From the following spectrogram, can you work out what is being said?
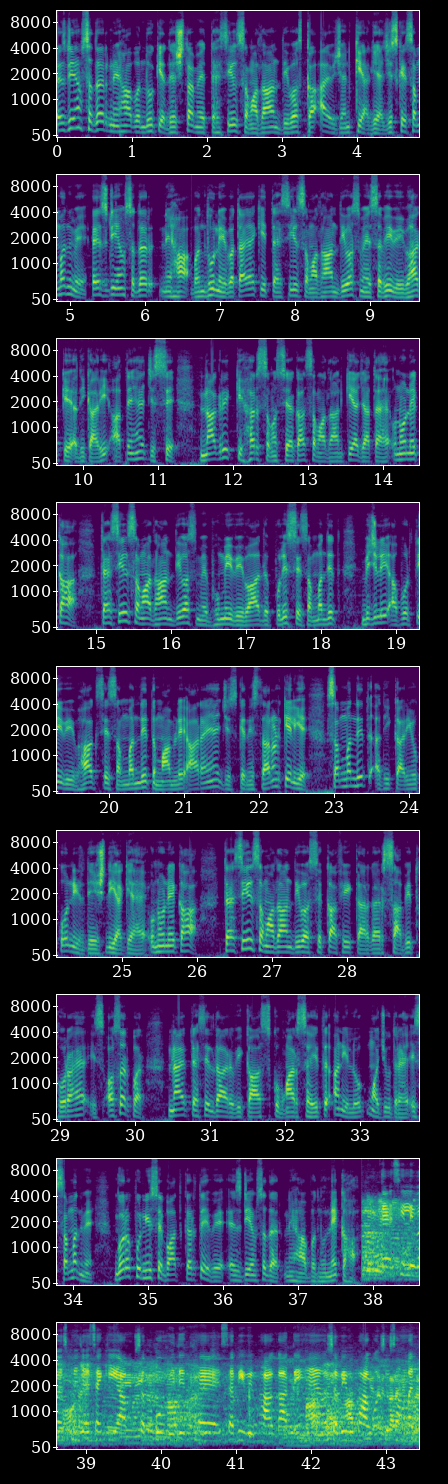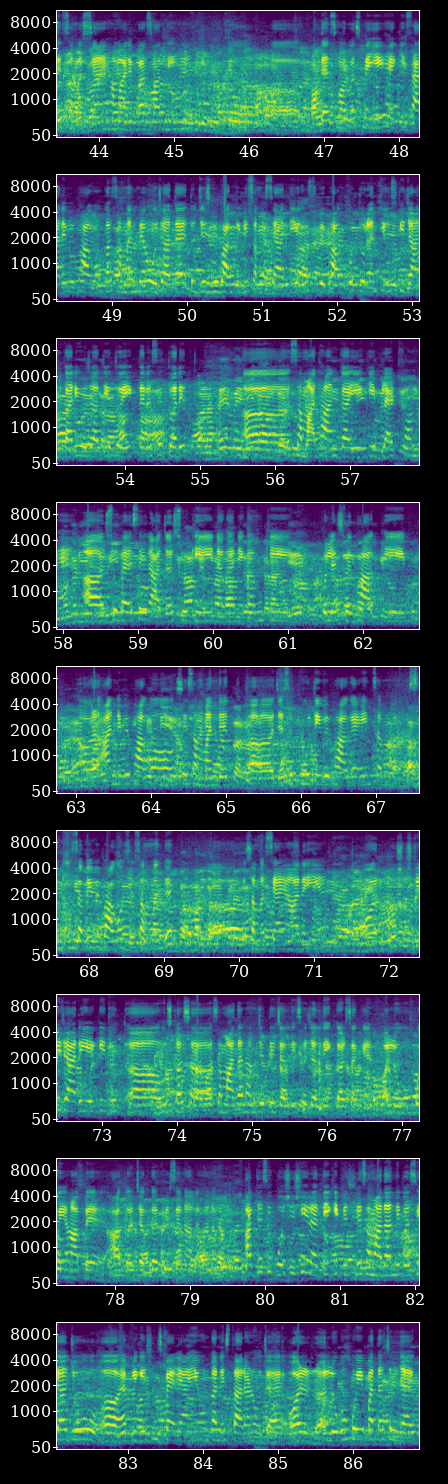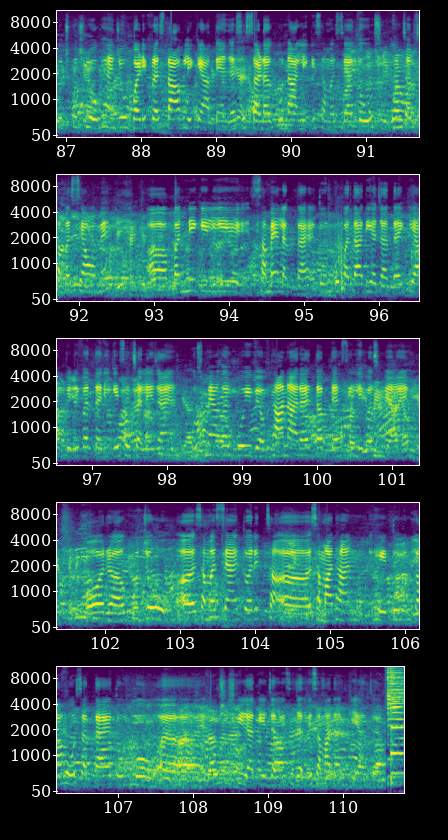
SDM सदर नेहा बंधु की अध्यक्षता में तहसील समाधान दिवस का आयोजन किया गया, जिसके संबंध में एसडीएम सदर नेहा बंधु ने बताया कि तहसील समाधान दिवस में सभी विभाग के अधिकारी आते हैं, जिससे नागरिक की हर समस्या का समाधान किया जाता है। उन्होंने कहा, तहसील समाधान दिवस में भूमि विवाद, पुलिस से संबंधित बिजली आपूर्ति विभाग से संबंधित मामले आ रहे हैं, जिसके निस्तारण के लिए संबंधित अधिकारियों को निर्देश दिया गया है। उन्होंने कहा, तहसील समाधान दिवस काफ़ी कारगर साबित हो रहा है। इस अवसर अवसर पर नायब तहसीलदार विकास कुमार सहित अन्य लोग मौजूद रहे। इस संबंध में गोरखपुर न्यूज़ से बात करते हुए एसडीएम सदर नेहा बंधु ने कहा। तहसील दिवस में जैसा कि आप सबको विदित है, सभी विभाग आते हैं और सभी विभागों से संबंधित समस्याएँ हमारे पास आती हैं। तो तहसील दिवस में ये है कि सारे विभागों का समन्वय हो जाता है तो जिस विभाग की भी समस्या आती है उस विभाग को तुरंत ही उसकी जानकारी हो जाती है। तो एक तरह से त्वरित समाधान का एक ये प्लेटफॉर्म है। सुबह से राजस्व की नगर निगम की पुलिस विभाग की और अन्य विभागों से संबंधित जैसे पूर्ति विभाग है इन सब सभी विभागों से संबंधित समस्याएँ आ रही हैं। और कोशिश की जा रही है कि जो उसका समाधान हम जितनी जल्दी से जल्दी कर सकें। और लोगों को यहाँ पे आकर चक्कर फिर से ना लगाना अब जैसे कोशिश ये रहती है कि पिछले समाधान दिवस या जो एप्लीकेशन पहले आई हैं, उनका निस्तारण हो जाए और लोगों को ये पता चल जाए कुछ कुछ लोग हैं जो बड़े प्रस्ताव लेके आते हैं, जैसे सड़क, नाली की समस्या तो उन सब समस्याओं में बनने के लिए समय लगता है। तो उनको बता दिया जाता है कि आप विधिवत तरीके से चले जाएँ। उसमें अगर कोई व्यवधान आ रहा है, तब तहसील दिवस में आए। और कुछ जो समस्याएँ त्वरित समाधान हेतु उनका हो सकता है तो उनको कोशिश की जाती है जल्दी से जल्दी समाधान किया जाए।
